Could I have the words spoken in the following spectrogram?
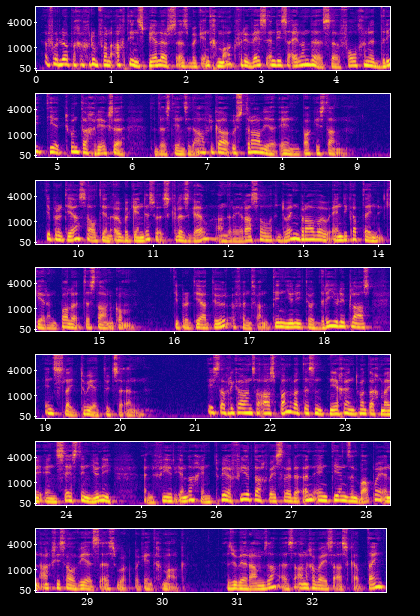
'n Voorlopige groep van 18 spelers is bekend gemaak vir die Wes-Indiese eilande se volgende 3T20 reekse. Dit is teen Suid-Afrika, Australië en Pakistan. Die Proteas sal teen ou bekendes soos Chris Gayle, Andre Russell, Dwayne Bravo en die kaptein Kieran Pollard te staan kom. Die Protea Tour vind van 10 Junie tot 3 Julie plaas en sluit twee toetse in. Die Suid-Afrikaanse A-span wat tussen 29 Mei en 16 Junie in vier eendag en twee vierdag wedstryde in en teen Zimbabwe in aksie sal wees, is ook bekend gemaak. Zubair Ramza is aangewys as kaptein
